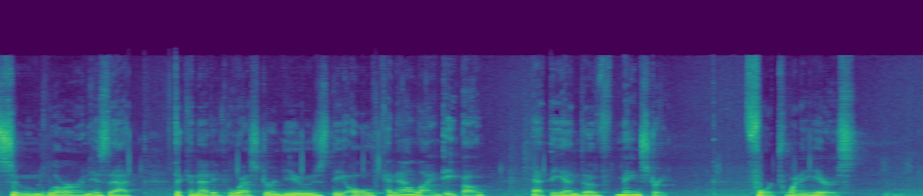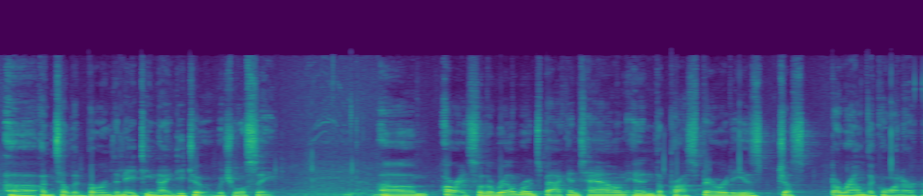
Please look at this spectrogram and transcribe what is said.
soon learn, is that the Connecticut Western used the old Canal Line depot at the end of Main Street for 20 years uh, until it burned in 1892, which we'll see. Um, all right, so the railroad's back in town and the prosperity is just around the corner.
